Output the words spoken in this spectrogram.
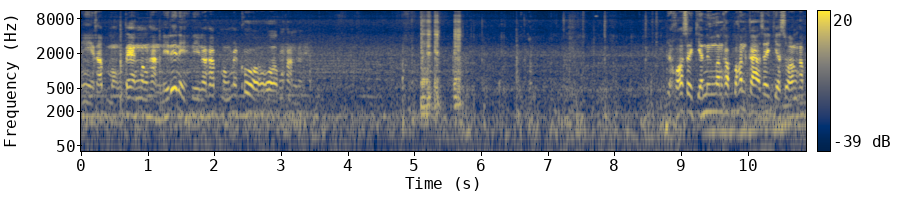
นี่ครับมองแตงมองหันนี่ได้นี่นี่นะครับมองแมคโครออกมองหันเลย จะ ขอใส่เกียร์หนึ่งก่อนครับบ้านกาใส่เกียร์สองครับ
